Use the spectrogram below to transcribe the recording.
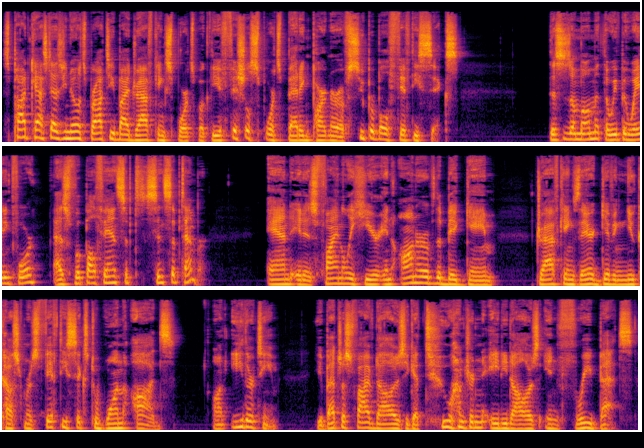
this podcast, as you know, it's brought to you by DraftKings Sportsbook, the official sports betting partner of Super Bowl 56. This is a moment that we've been waiting for as football fans since September. And it is finally here in honor of the big game DraftKings, they are giving new customers 56 to 1 odds on either team. You bet just $5, you get $280 in free bets.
